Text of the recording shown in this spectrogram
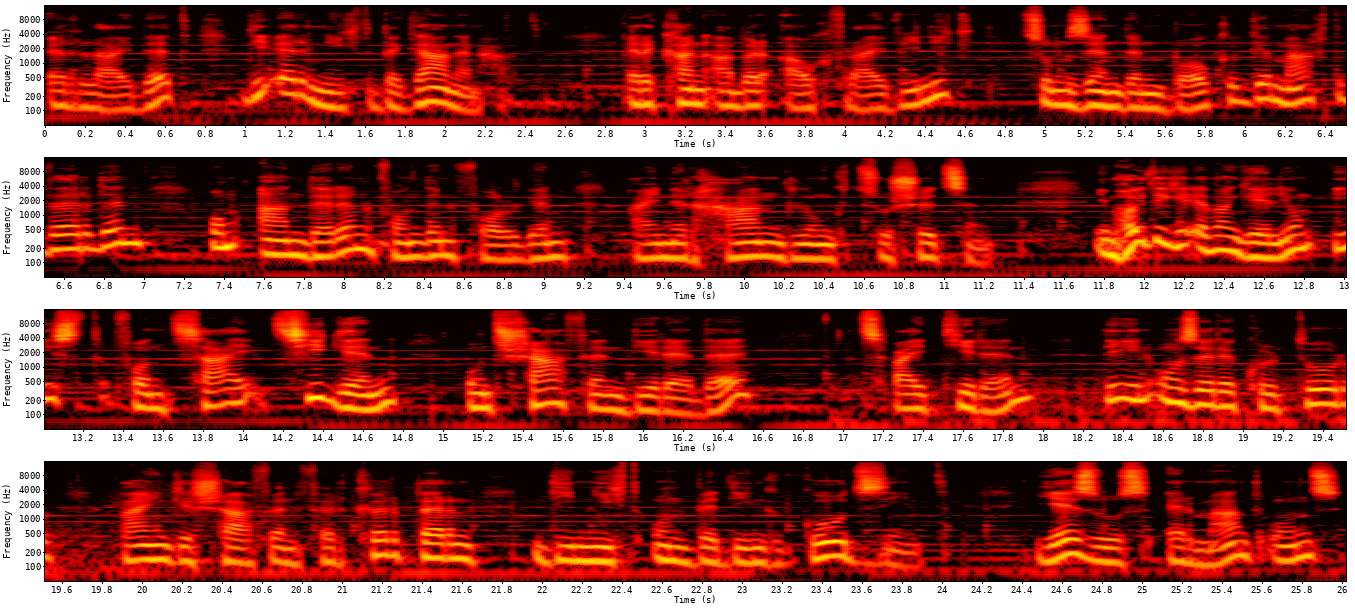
erleidet, die er nicht begangen hat. Er kann aber auch freiwillig zum Sündenbock gemacht werden, um anderen von den Folgen einer Handlung zu schützen. Im heutigen Evangelium ist von zwei Ziegen und Schafen die Rede, zwei Tieren, die in unserer Kultur eingeschaffen verkörpern, die nicht unbedingt gut sind. Jesus ermahnt uns,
